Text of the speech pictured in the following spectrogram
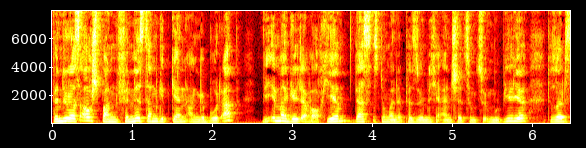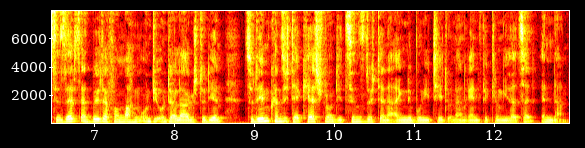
Wenn du das auch spannend findest, dann gib gerne ein Angebot ab. Wie immer gilt aber auch hier, das ist nur meine persönliche Einschätzung zur Immobilie. Du solltest dir selbst ein Bild davon machen und die Unterlagen studieren. Zudem können sich der Cashflow und die Zinsen durch deine eigene Bonität und andere Entwicklung jederzeit ändern.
